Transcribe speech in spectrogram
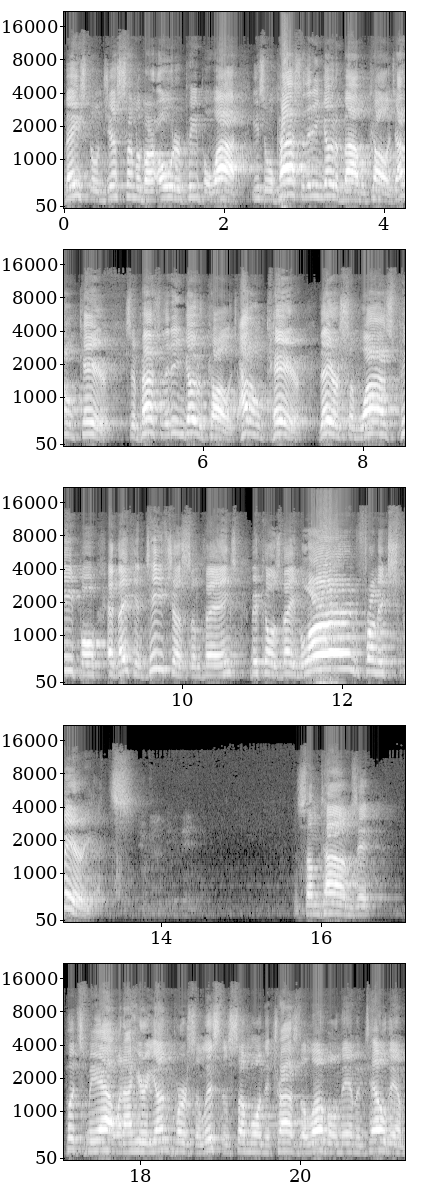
based on just some of our older people. Why? You say, well, Pastor, they didn't go to Bible college. I don't care. You say, Pastor, they didn't go to college. I don't care. They are some wise people and they can teach us some things because they've learned from experience. Sometimes it puts me out when I hear a young person listen to someone that tries to love on them and tell them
